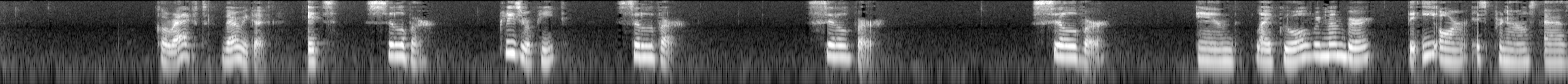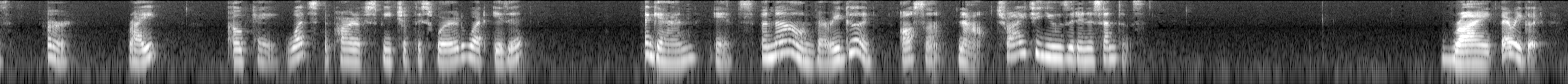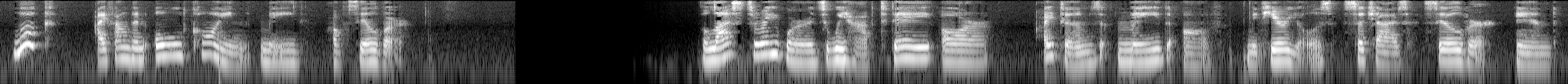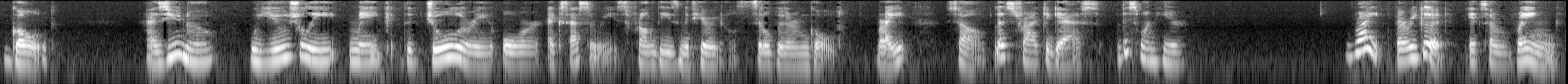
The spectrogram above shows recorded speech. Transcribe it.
Correct, very good. It's silver. Please repeat. Silver. Silver. Silver. And like we all remember, the ER is pronounced as er, right? Okay, what's the part of speech of this word? What is it? Again, it's a noun. Very good. Awesome. Now, try to use it in a sentence. Right, very good. Look, I found an old coin made of silver. The last three words we have today are items made of materials such as silver and gold. As you know, we usually make the jewelry or accessories from these materials, silver and gold, right? So let's try to guess this one here. Right, very good. It's a ring.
